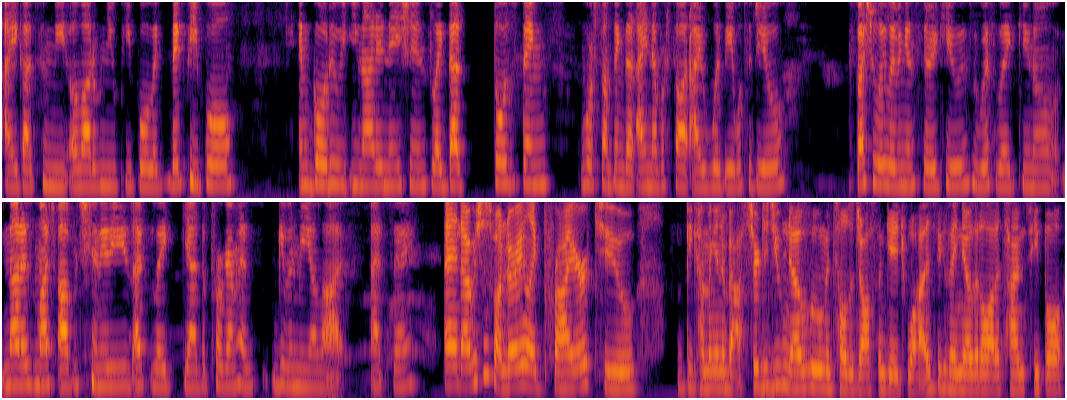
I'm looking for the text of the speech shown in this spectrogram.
i got to meet a lot of new people like big people and go to united nations. Like that those things were something that i never thought i would be able to do especially living in syracuse with like you know not as much opportunities i like yeah the program has given me a lot i'd say and i was just wondering like prior to becoming an ambassador, did you know who Matilda Joslyn Gage was? Because I know that a lot of times people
